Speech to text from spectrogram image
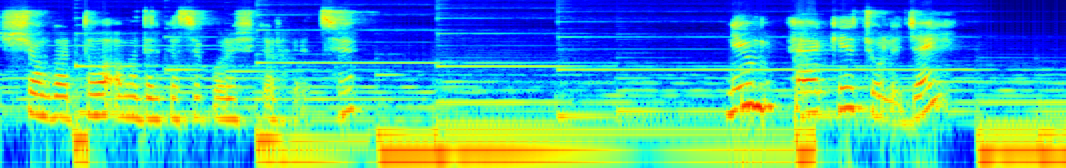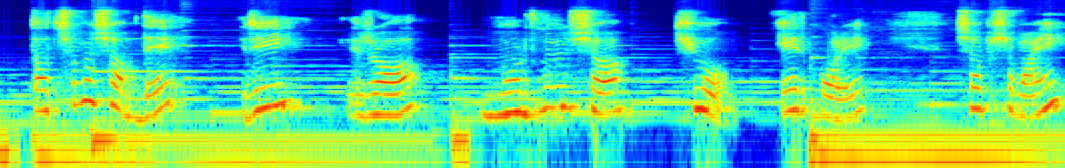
সংজ্ঞার্থ আমাদের কাছে পরিষ্কার হয়েছে। নিয়ম একে চলে যাই। তৎসম শব্দে রি, র, মূর্ধন্য স ক্ষু এর পরে সবসময়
